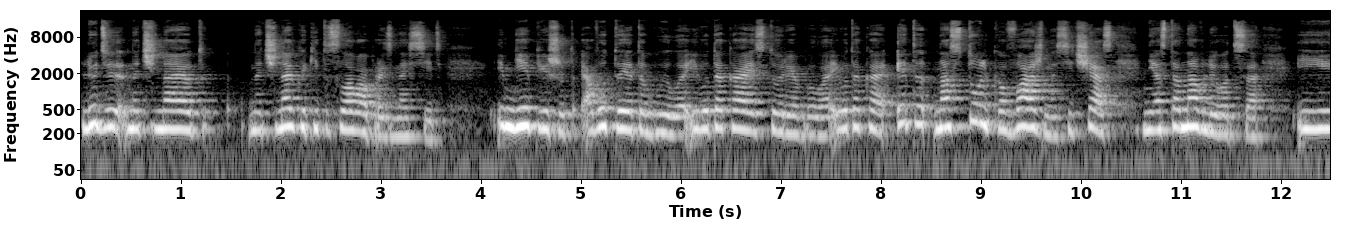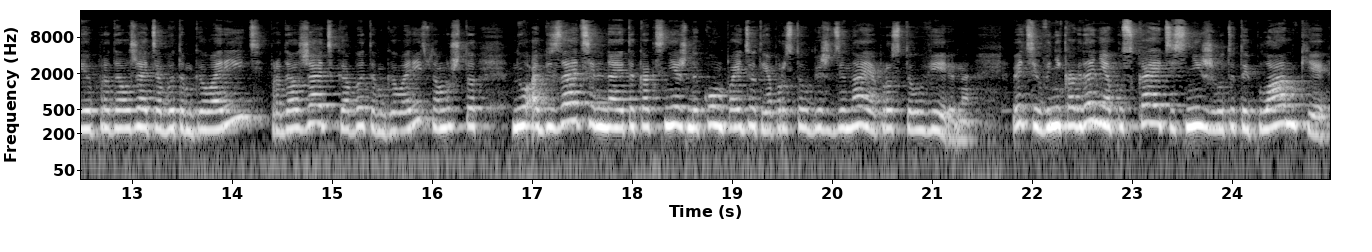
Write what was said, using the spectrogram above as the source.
люди начинают, начинают какие-то слова произносить. И мне пишут, а вот это было, и вот такая история была, и вот такая. Это настолько важно сейчас не останавливаться и продолжать об этом говорить, продолжать об этом говорить, потому что, ну, обязательно это как снежный ком пойдет. Я просто убеждена, я просто уверена. Видите, вы никогда не опускаетесь ниже вот этой планки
